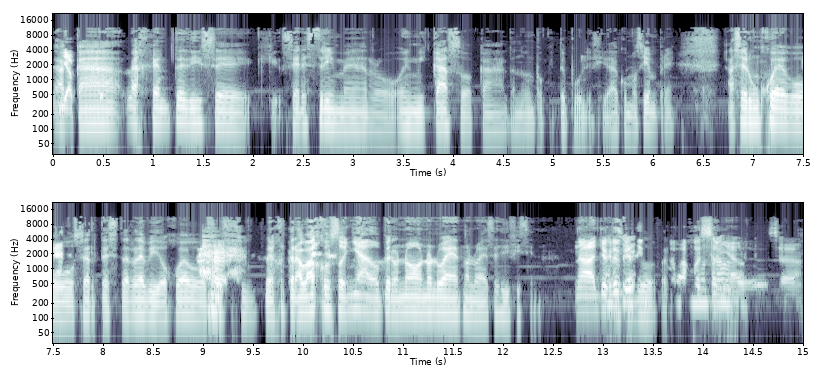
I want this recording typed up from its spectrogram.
Acá la gente dice que ser streamer o en mi caso acá dando un poquito de publicidad como siempre, hacer un juego o ser tester de videojuegos es un trabajo soñado, pero no, no lo es, no lo es, es difícil. No, yo creo Así que es. ningún trabajo es soñado. O sea,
